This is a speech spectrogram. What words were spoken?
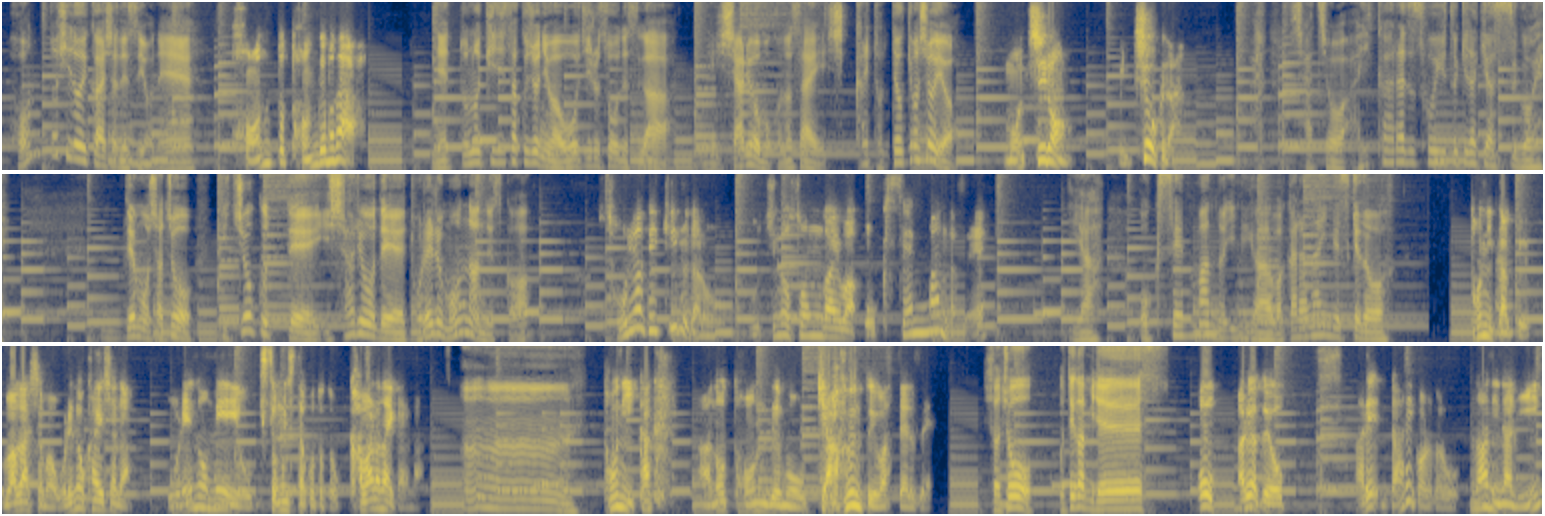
ほんとひどい会社ですよね。ほんととんでもだ。ネットの記事削除には応じるそうですが、慰謝料もこの際しっかり取っておきましょうよ。もちろん。1億だ。社長、相変わらずそういう時だけはすごい。でも社長、1億って慰謝料で取れるもんなんですか？そりゃできるだろう。うちの損害は億千万だぜ。いや、億千万の意味がわからないんですけど。とにかく、我が社は俺の会社だ。俺の名誉を毀損したことと変わらないからな。うーん。とにかく、あのとんでもをギャフンと言わせてやるぜ。社長、お手紙でーす。おありがとうよ。あれ誰からだろう？何何？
